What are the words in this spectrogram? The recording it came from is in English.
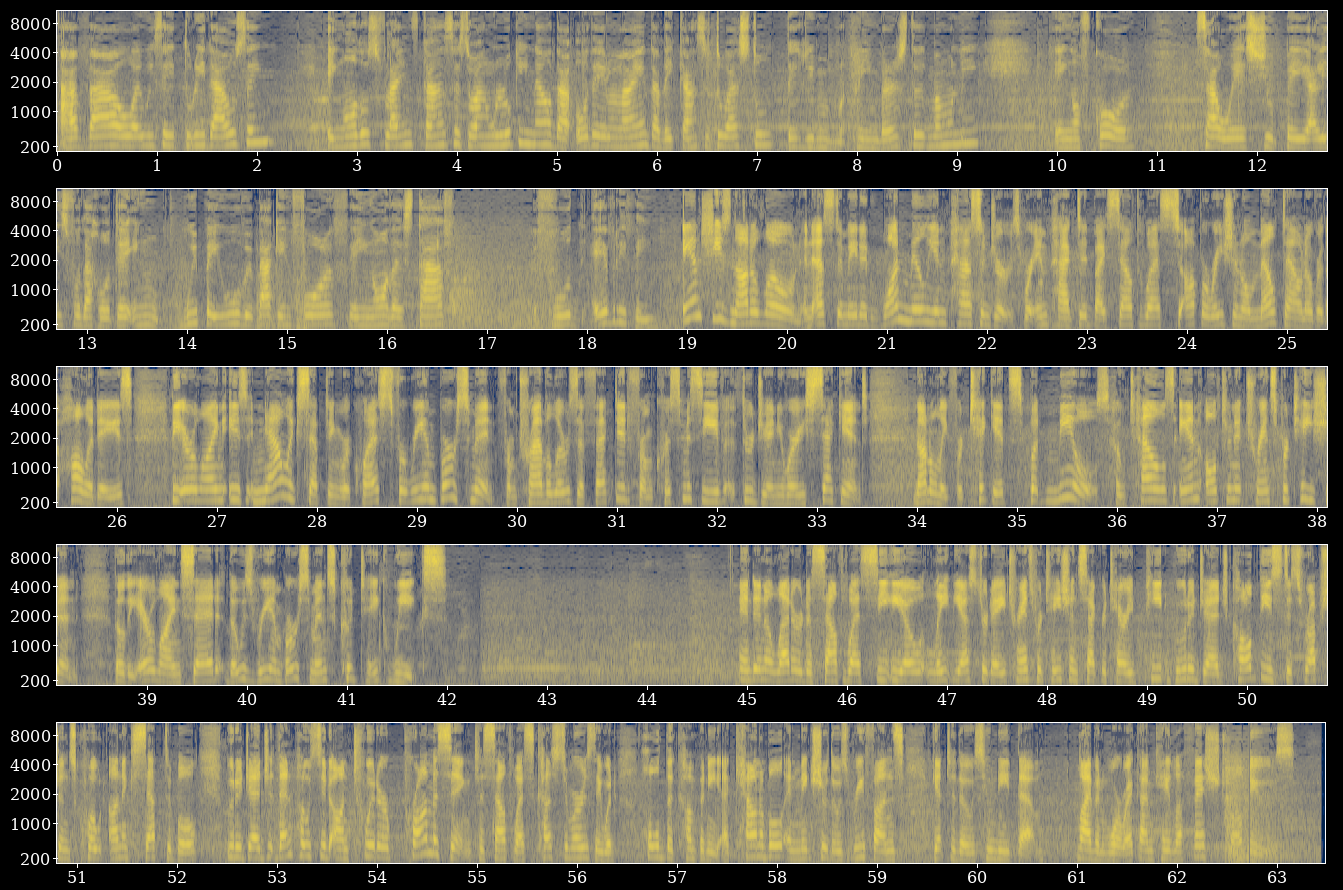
about, I would say, 3000 and all those flights canceled. So I'm looking now that other airline that they canceled to us too, they reimburse the money. And of course, Southwest should pay at least for the hotel. And we pay Uber back and forth and all the stuff food, everything. And she's not alone. An estimated 1 million passengers were impacted by Southwest's operational meltdown over the holidays. The airline is now accepting requests for reimbursement from travelers affected from Christmas Eve through January 2nd. Not only for tickets, but meals, hotels, and alternate transportation, though the airline said those reimbursements could take weeks. And in a letter to Southwest CEO late yesterday, Transportation Secretary Pete Buttigieg called these disruptions, quote, unacceptable. Buttigieg then posted on Twitter promising to Southwest customers they would hold the company accountable and make sure those refunds get to those who need them. Live in Warwick, I'm Kayla Fish, 12 News.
